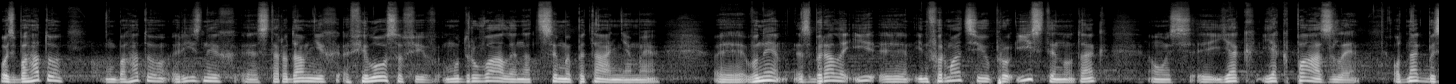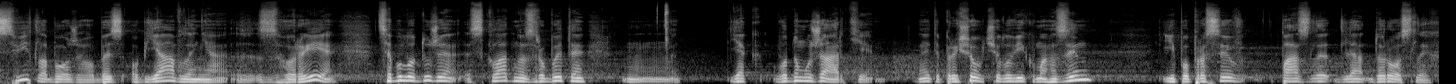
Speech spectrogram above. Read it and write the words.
Ось багато багато різних е, стародавніх філософів мудрували над цими питаннями. Е, Вони збирали і е, інформацію про істину, так, ось, е, як, як пазли. Однак без світла Божого, без об'явлення згори, це було дуже складно зробити, як в одному жарті. Знаєте, прийшов чоловік в магазин і попросив пазли для дорослих.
